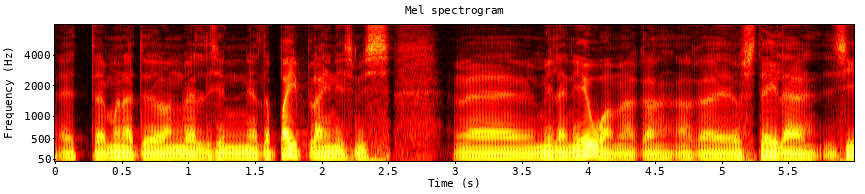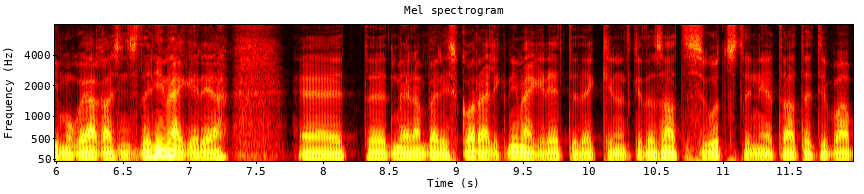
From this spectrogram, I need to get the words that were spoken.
et mõned on veel siin nii-öelda pipeline'is, mis, milleni jõuame, aga, aga just eile Siimuga jagasin seda nimekirja, et, et meil on päris korralik nimekiri ette tekkinud, keda saatesse kutsuda, nii et vaata, et juba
